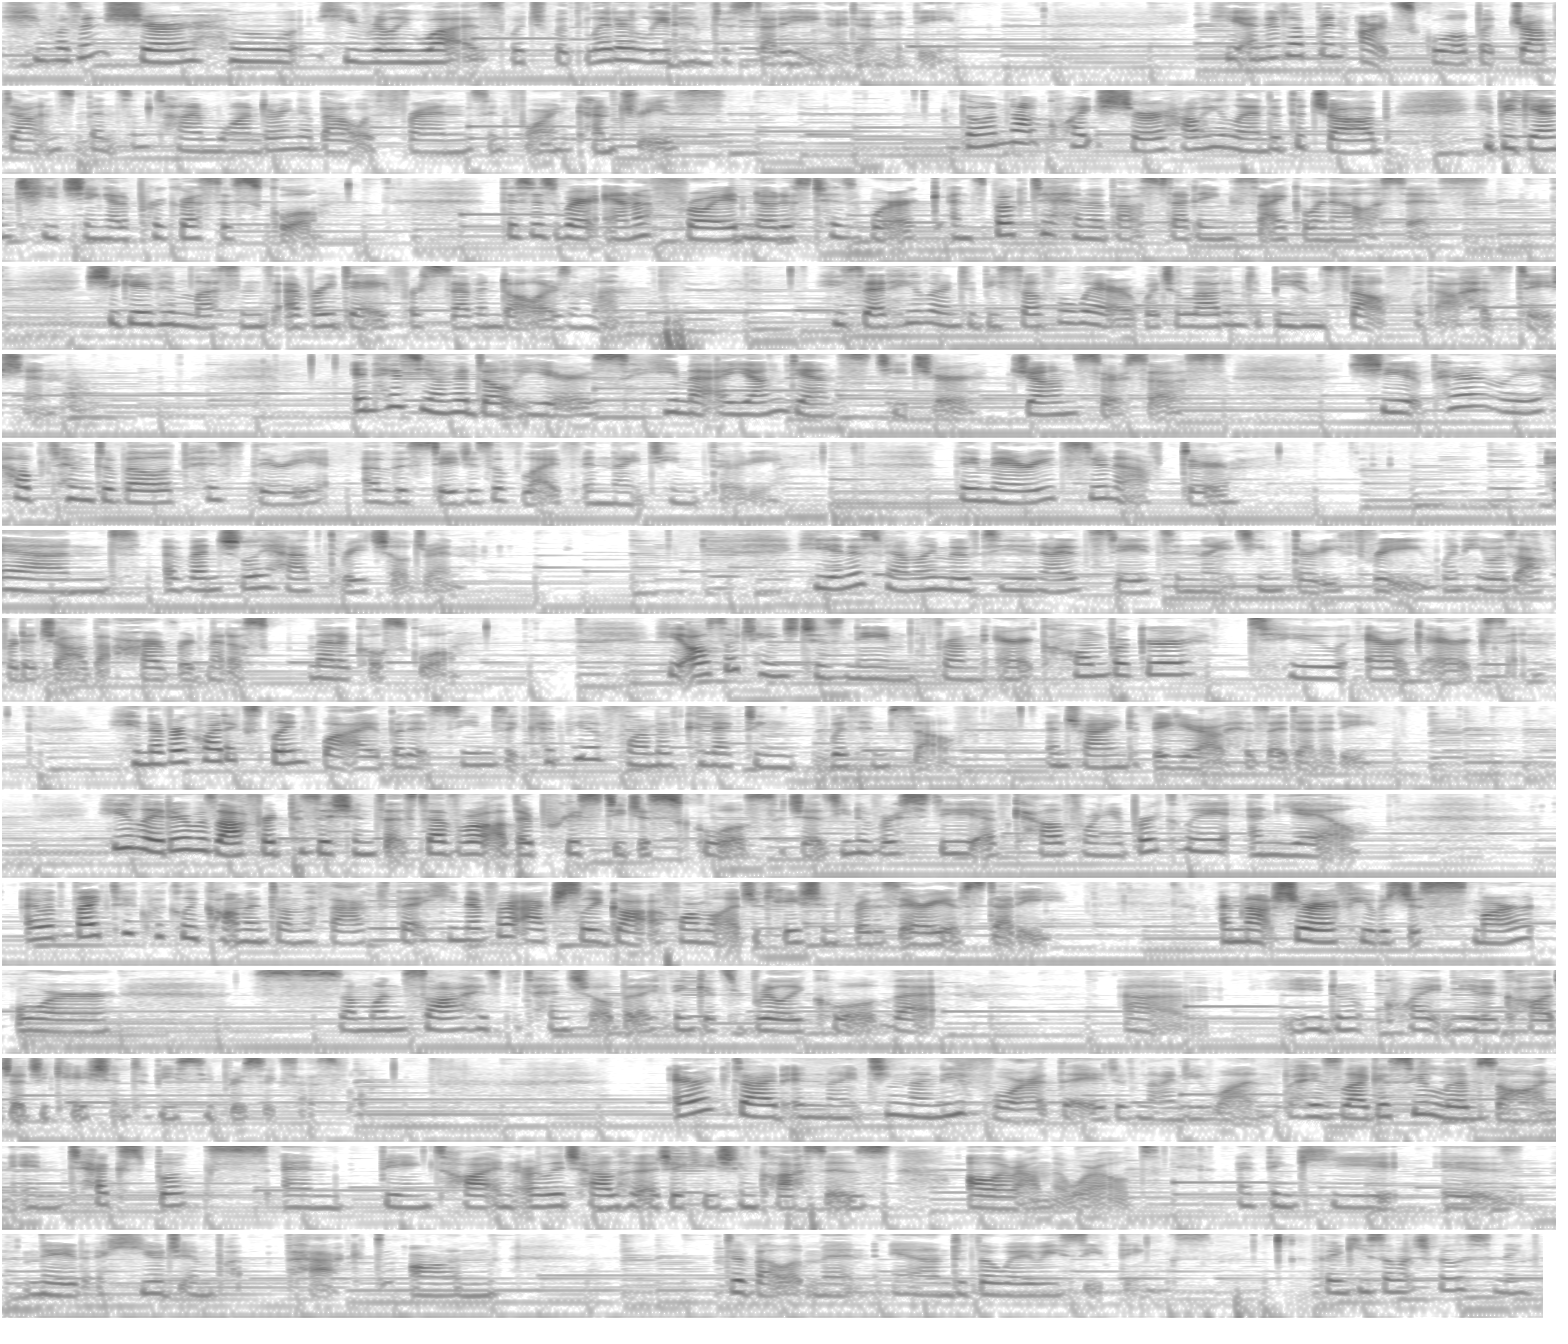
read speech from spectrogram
He wasn't sure who he really was, which would later lead him to studying identity. He ended up in art school but dropped out and spent some time wandering about with friends in foreign countries. Though I'm not quite sure how he landed the job, he began teaching at a progressive school. This is where Anna Freud noticed his work and spoke to him about studying psychoanalysis. She gave him lessons every day for $7 a month. He said he learned to be self aware, which allowed him to be himself without hesitation. In his young adult years, he met a young dance teacher, Joan Serson, she apparently helped him develop his theory of the stages of life in 1930. They married soon after and eventually had three children. He and his family moved to the United States in 1933 when he was offered a job at Harvard Medical School. He also changed his name from Erik Homburger to Erik Erikson. He never quite explained why, but it seems it could be a form of connecting with himself and trying to figure out his identity. He later was offered positions at several other prestigious schools, such as University of California, Berkeley, and Yale. I would like to quickly comment on the fact that he never actually got a formal education for this area of study. I'm not sure if he was just smart or someone saw his potential, but I think it's really cool that you don't quite need a college education to be super successful. Erik died in 1994 at the age of 91, but his legacy lives on in textbooks and being taught in early childhood education classes all around the world. I think he is made a huge impact on development and the way we see things. Thank you so much for listening.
